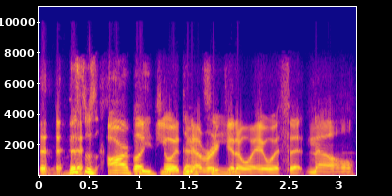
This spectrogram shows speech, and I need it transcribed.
This was RPG. like you would never get away with it now.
